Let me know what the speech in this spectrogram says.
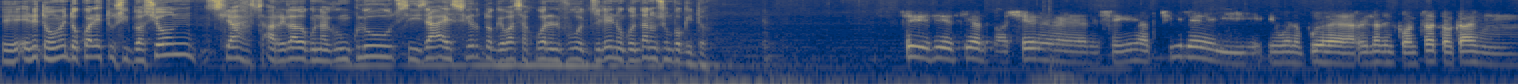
eh, en este momento cuál es tu situación, si has arreglado con algún club, si ya es cierto que vas a jugar en el fútbol chileno. Contanos un poquito. Sí, sí, es cierto. Ayer llegué a Chile y, y bueno, pude arreglar el contrato acá en,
